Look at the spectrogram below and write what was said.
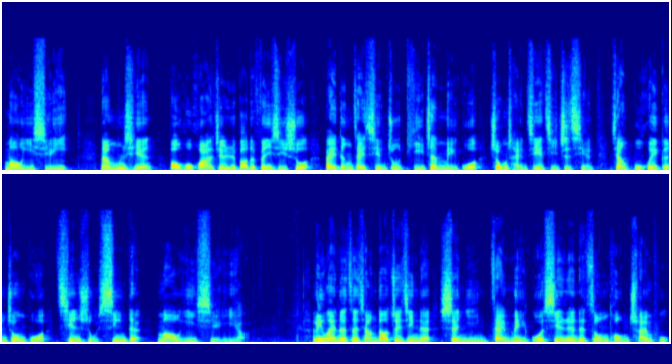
贸易协议。那目前，包括《华尔街日报》的分析说，拜登在显著提振美国中产阶级之前，将不会跟中国签署新的贸易协议啊。另外呢，则讲到最近呢，神隐在美国现任的总统川普，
